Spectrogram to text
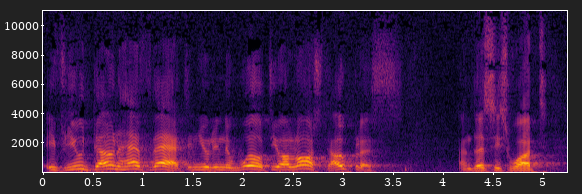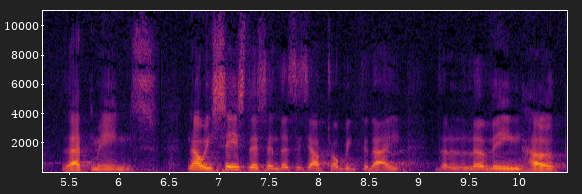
if you don't have that and you're in the world, you are lost, hopeless. And this is what that means. Now, he says this, and this is our topic today the living hope.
